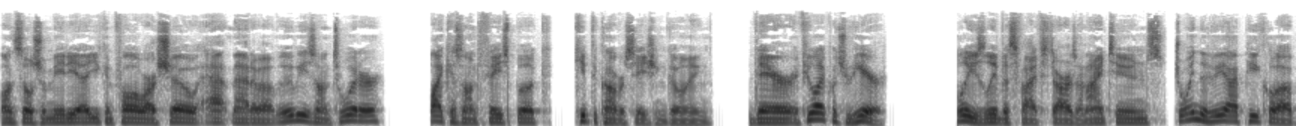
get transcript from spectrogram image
on social media. You can follow our show at Mad About Movies on Twitter, like us on Facebook, keep the conversation going there. If you like what you hear, please leave us five stars on iTunes. Join the VIP club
